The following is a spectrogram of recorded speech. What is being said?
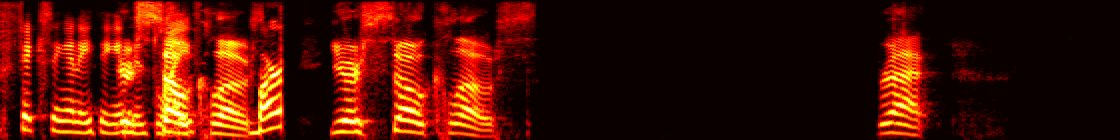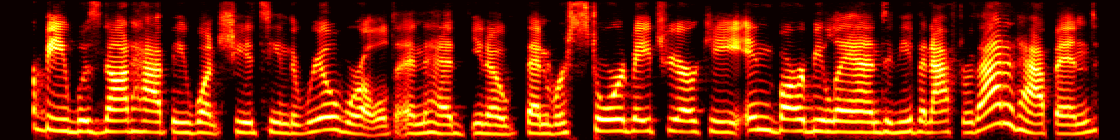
fixing anything You're his so life. close. Bar- You're so close. Brett, Barbie was not happy once she had seen the real world and had, you know, then restored matriarchy in Barbie land. And even after that had happened,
